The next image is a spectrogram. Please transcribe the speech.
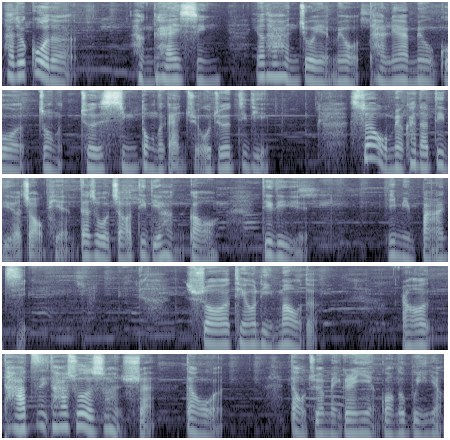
他就过得很开心，因为他很久也没有谈恋爱，没有过这种就是心动的感觉。我觉得弟弟。虽然我没有看到弟弟的照片，但是我知道弟弟很高，弟弟一米八几，说挺有礼貌的。然后他自己他说的是很帅，但我但我觉得每个人眼光都不一样。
